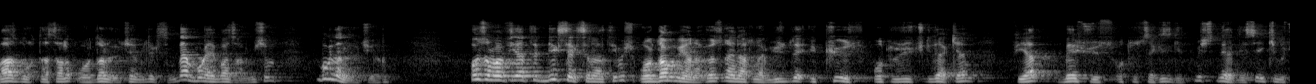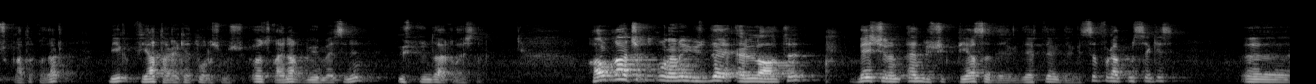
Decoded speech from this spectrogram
baz noktası alıp oradan ölçebilirsin. Ben burayı baz almışım. Buradan ölçüyorum. O zaman fiyatı 1.86'ymış. Oradan bu yana öz kaynaklar %233 giderken fiyat 538 gitmiş. Neredeyse 2,5 katı kadar bir fiyat hareketi oluşmuş. Öz kaynak büyümesinin üstünde arkadaşlar. Halka açıklık oranı %56. 5 yılın en düşük piyasa değeri, defter değeri 0.68. Ee,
